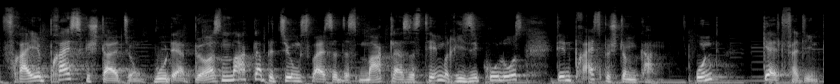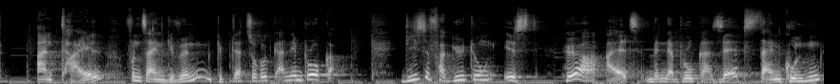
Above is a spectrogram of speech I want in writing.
freie Preisgestaltung, wo der Börsenmakler bzw. das Maklersystem risikolos den Preis bestimmen kann und Geld verdient. Ein Teil von seinen Gewinnen gibt er zurück an den Broker. Diese Vergütung ist höher als wenn der Broker selbst seinen Kunden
